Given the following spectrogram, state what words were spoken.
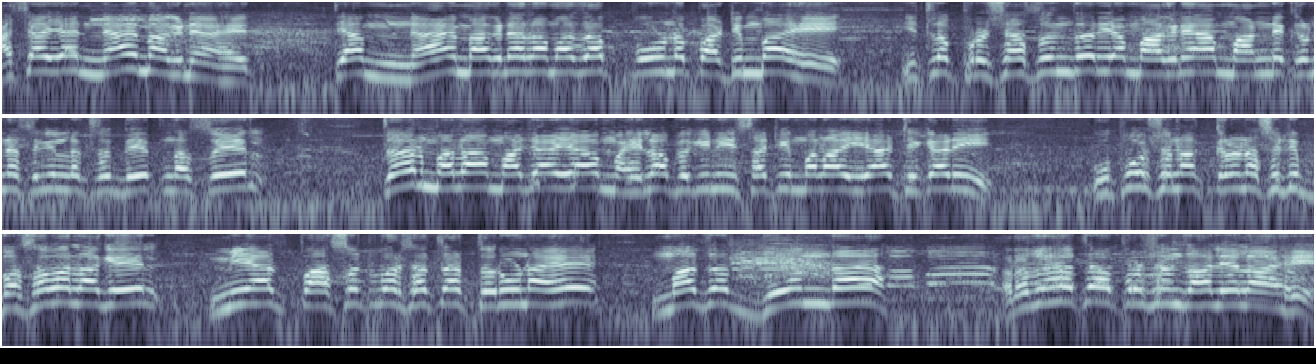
अशा या न्याय मागण्या आहेत. त्या न्याय मागण्याला माझा पूर्ण पाठिंबा आहे. इथलं प्रशासन जर या मागण्या मान्य करण्यासाठी लक्ष देत नसेल तर मला माझ्या या महिला भगिनीसाठी मला या ठिकाणी उपोषणा करण्यासाठी बसावं लागेल. मी आज पासष्ट वर्षाचा तरुण आहे. माझं दोनदा हृदयाचा ऑपरेशन झालेला आहे.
